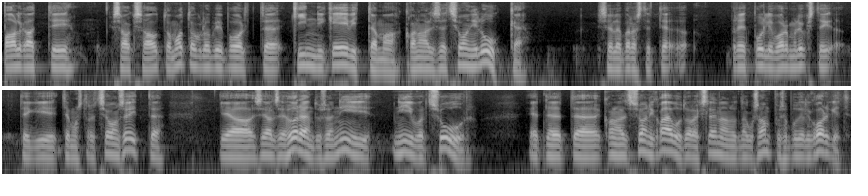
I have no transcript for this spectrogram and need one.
palgati Saksa Auto Motoklubi poolt kinni keevitama kanalisatsiooniluuke sellepärast et Red Bulli vormel üks te-, tegi demonstratsioonsõite ja seal see hõrendus on nii, niivõrd suur, et need äh, kanalisatsioonikaevud oleks lennanud nagu šampusepudeli korgid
